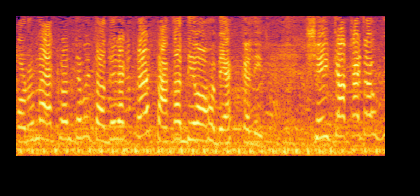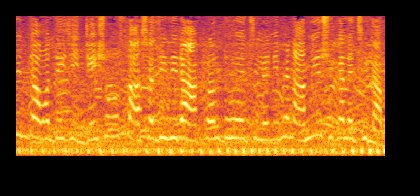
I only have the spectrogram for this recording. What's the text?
করোনা আক্রান্ত। হবে তাদের একটা টাকা দেওয়া হবে এককালীন। সেই টাকাটাও কিন্তু আমাদের যে- যে সমস্ত আশা দিদিরা আক্রান্ত হয়েছিলেন ইভেন আমিও সেখানে ছিলাম।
